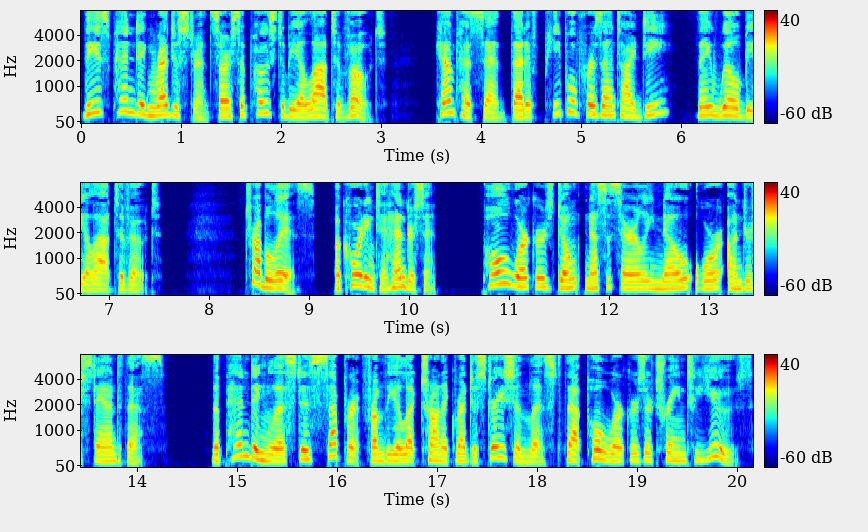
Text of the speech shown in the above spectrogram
These pending registrants are supposed to be allowed to vote. Kemp has said that if people present ID, they will be allowed to vote. Trouble is, according to Henderson, poll workers don't necessarily know or understand this. The pending list is separate from the electronic registration list that poll workers are trained to use.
